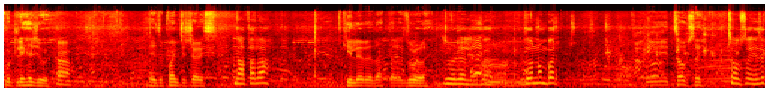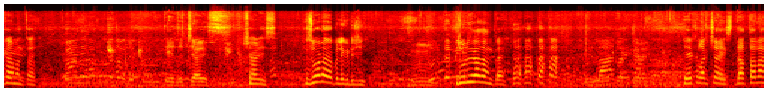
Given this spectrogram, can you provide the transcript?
कुठली हे जोड? हा. ह्याचं पंचेचाळीस. दाताला? किलर दाताला जुळला जुळलेलं आहे बरं. दोन नंबर? ते चौसष्ट. चौसा ह्याचं काय म्हणताय? त्याचं चाळीस. चाळीस. ही जोड आहे पलीकडची जोडी काय सांगताय? एक लाख चाळीस. दाताला?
